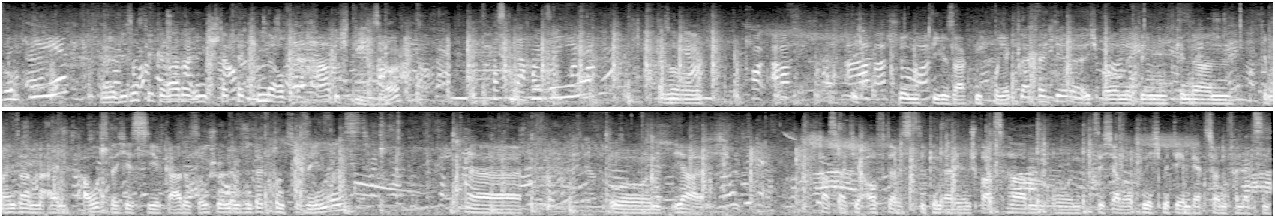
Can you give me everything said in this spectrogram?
sind hier gerade in Stadt der Kinder auf der Habichtwiese. Was machen Sie hier? Also ich bin wie gesagt ein Projektleiter hier. Ich baue mit den Kindern gemeinsam ein Haus, welches hier gerade so schön im Hintergrund zu sehen ist. Äh, und ja, ich passe halt hier auf, dass die Kinder ihren Spaß haben und sich aber auch nicht mit den Werkzeugen verletzen.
